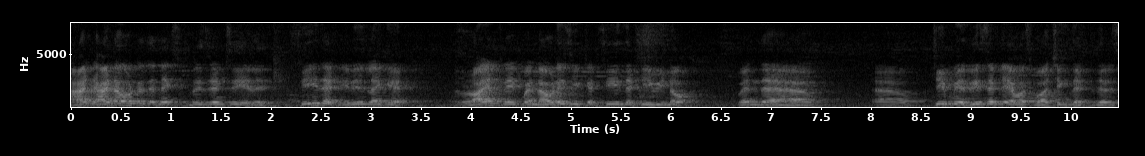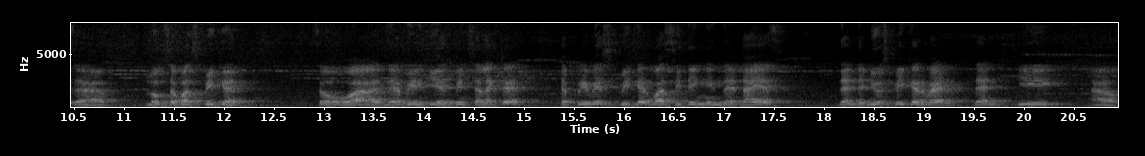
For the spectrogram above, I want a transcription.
and hand over to the next presidency. See that it is like a royal treatment. Nowadays you can see in the TV, no? When the uh, chief recently I was watching that, there is a Lok Sabha speaker. So uh, they have been, he has been selected. The previous speaker was sitting in the dais. Then the new speaker went. Then he uh,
